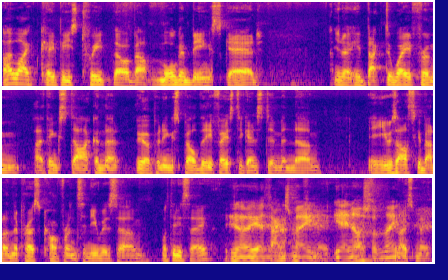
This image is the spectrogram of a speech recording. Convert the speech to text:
I like KP's tweet though about Morgan being scared. You know, he backed away from I think Starc in that the opening spell that he faced against him, and um, he was asked about it in the press conference, and he was um, what did he say? Yeah, yeah, thanks, mate. mate. Yeah, nice one, mate. Nice, mate.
